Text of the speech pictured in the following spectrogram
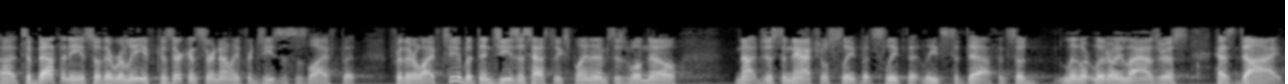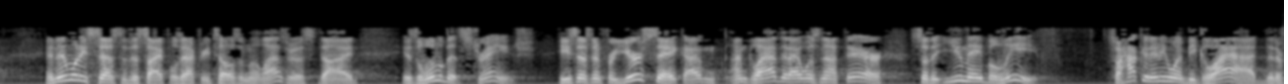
uh, to Bethany. And so they're relieved because they're concerned not only for Jesus' life, but for their life too. But then Jesus has to explain to them, says, well, no, not just a natural sleep, but sleep that leads to death. And so literally Lazarus has died. And then what he says to the disciples after he tells them that Lazarus died, is a little bit strange. He says, And for your sake, I'm, I'm glad that I was not there, so that you may believe. So, how could anyone be glad that a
